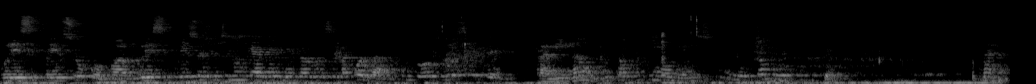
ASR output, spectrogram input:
Por esse preço eu compro. Por esse preço a gente não quer vender para você na gozada. Com os outros vocês vendem. Para mim não, então para quem não vende, eu acabou. Né?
